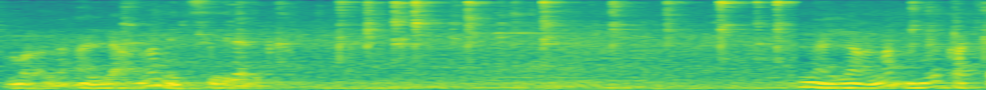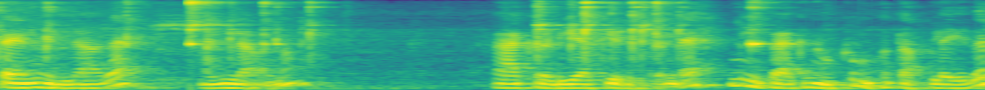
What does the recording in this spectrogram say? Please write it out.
നമ്മളൊന്ന് നല്ലവണ്ണം മിക്സ് ചെയ്തെടുക്കാം. നല്ലവണ്ണം നമ്മൾ കട്ടയൊന്നും ഇല്ലാതെ നല്ലവണ്ണം പാക്ക് റെഡിയാക്കി എടുത്തിട്ടുണ്ട്. ഇനി ഈ പാക്ക് നമുക്ക് മുഖത്ത് അപ്ലൈ ചെയ്ത്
